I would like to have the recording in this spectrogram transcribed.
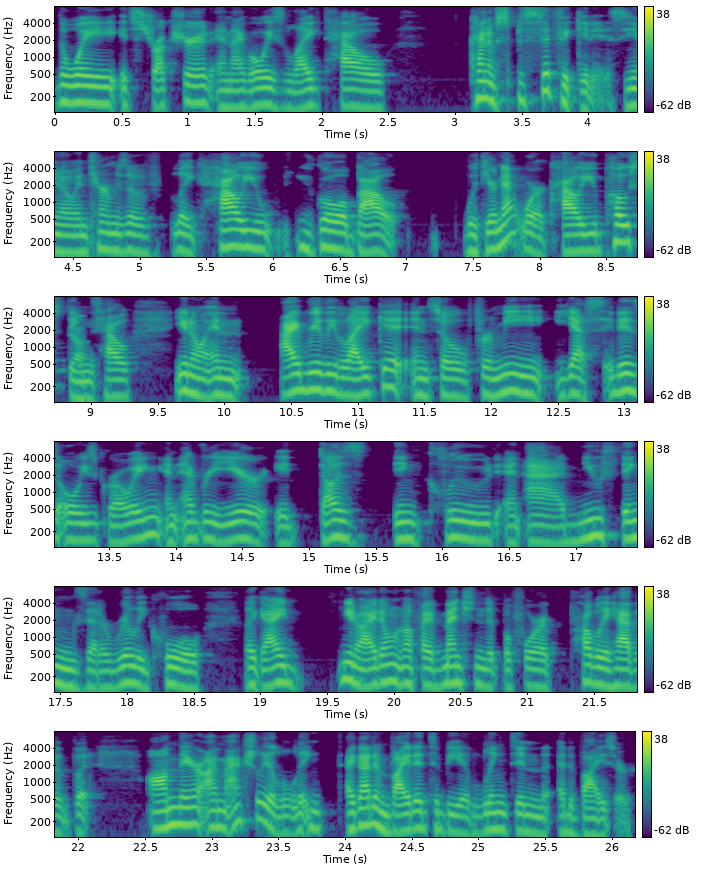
the way it's structured, and I've always liked how kind of specific it is, you know, in terms of like how you you go about with your network, how you post yeah things, how, you know, and I really like it. And so for me, yes, it is always growing and every year it does include and add new things that are really cool. Like I, you know, I don't know if I've mentioned it before, I probably haven't, but on there I'm actually a link I got invited to be a LinkedIn advisor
